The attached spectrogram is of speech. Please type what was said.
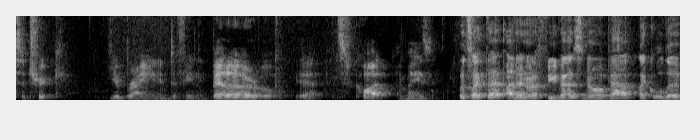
to trick your brain into feeling better or yeah, it's quite amazing. It's like that. I don't know if you guys know about like all the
